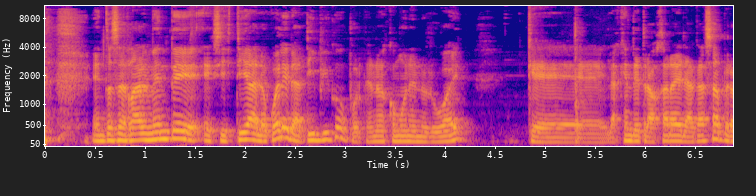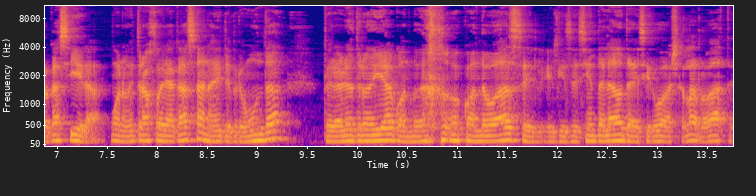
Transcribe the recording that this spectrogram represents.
Entonces realmente existía, lo cual era típico, porque no es común en Uruguay, que la gente trabajara de la casa, pero casi era, bueno, hoy trabajo de la casa, nadie te pregunta, pero el otro día cuando, cuando vas, el, que se sienta al lado te va a decir, bueno, ayer la robaste.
